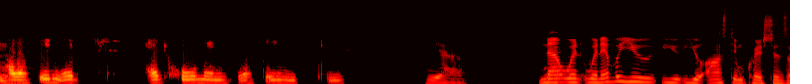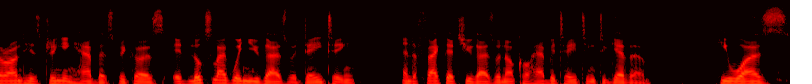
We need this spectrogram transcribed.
I Mm. was staying at at home, and he was staying in his place. Yeah. Now, when, whenever you, you, you asked him questions around his drinking habits, because it looks like when you guys were dating and the fact that you guys were not cohabitating together, he was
